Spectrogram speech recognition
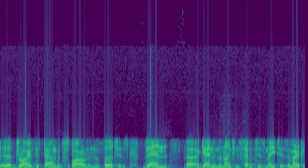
uh, drive this downward spiral in the 30s. Then uh, again in the 1970s and 80s, America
